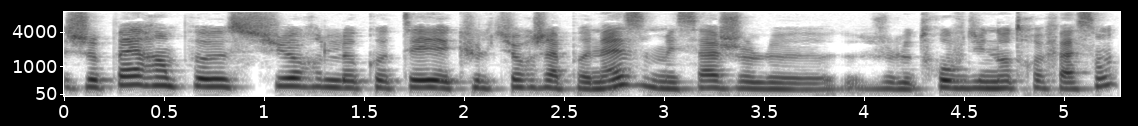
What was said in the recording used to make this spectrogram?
je perds un peu sur le côté culture japonaise, mais ça je le, je le trouve d'une autre façon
